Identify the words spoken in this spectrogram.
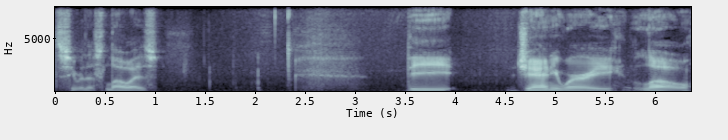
see where this low is, the January low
